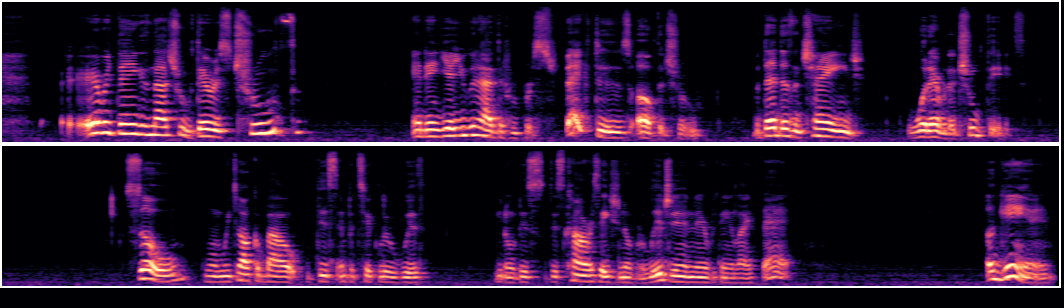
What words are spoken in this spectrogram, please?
everything is not truth. There is truth. And then, yeah, you can have different perspectives of the truth, but that doesn't change whatever the truth is. So, when we talk about this in particular with you know this this conversation of religion and everything like that again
